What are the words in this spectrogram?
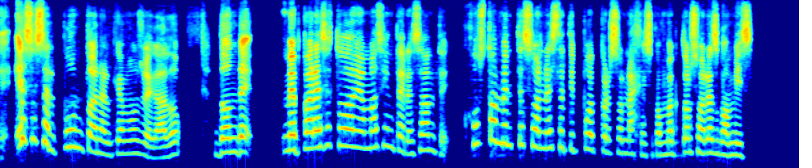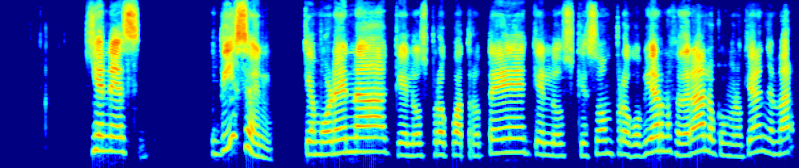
e, ese es el punto en el que hemos llegado, donde me parece todavía más interesante. Justamente son este tipo de personajes como Héctor Suárez Gómez, quienes dicen que Morena, que los pro 4T, que los que son pro gobierno federal o como lo quieran llamar,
